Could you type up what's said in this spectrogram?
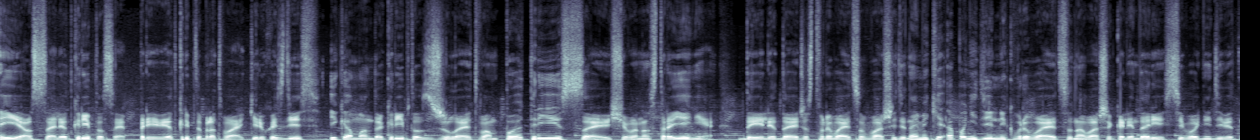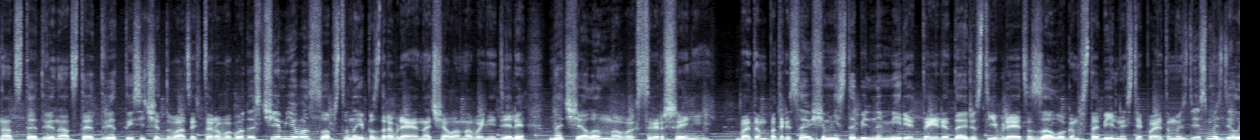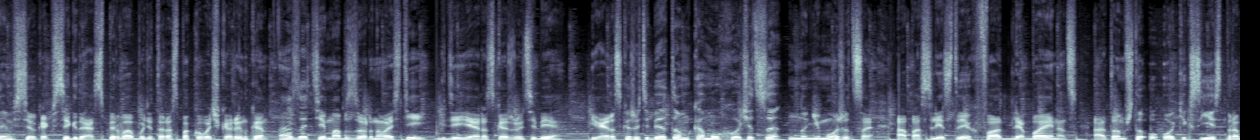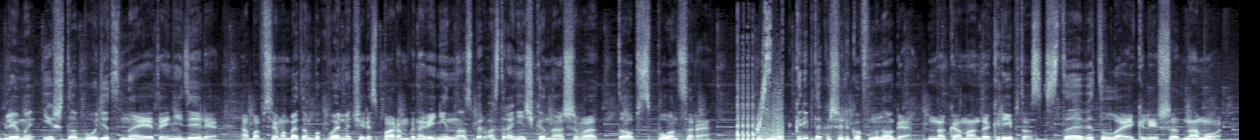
Йоу, салют, Криптусы! Привет, Крипто братва, Кирюха здесь, и команда Криптус желает вам потрясающего настроения. Daily Digest врывается в ваши динамики, а понедельник врывается на ваши календари. Сегодня 19-12-2022 года, с чем я вас, собственно, и поздравляю. Начало новой недели, начало новых свершений. В этом потрясающем нестабильном мире Daily Digest является залогом стабильности, поэтому здесь мы сделаем все как всегда. Сперва будет распаковочка рынка, а затем обзор новостей, где я расскажу тебе. Я расскажу тебе о том, кому хочется, но не можется, о последствиях FAT для Binance, о том, что у OKX есть проблемы и что будет на этой неделе. Обо всем об этом буквально через пару мгновений, но сперва страничка нашего топ-спонсора. Крипто-кошельков много, но команда Cryptos ставит лайк лишь одному —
